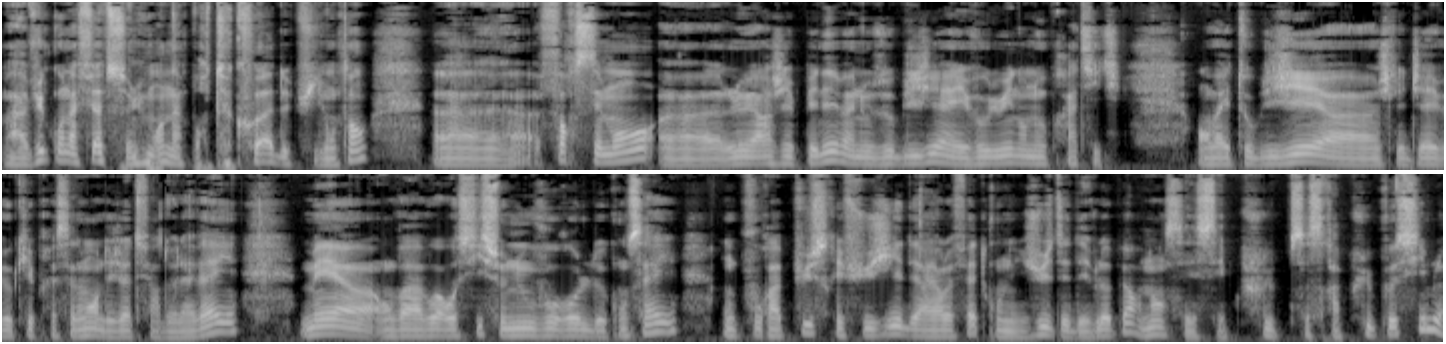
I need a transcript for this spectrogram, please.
Bah, vu qu'on a fait absolument n'importe quoi depuis longtemps, euh, forcément, euh, le RGPD va nous obliger à évoluer dans nos pratiques. On va être obligé, euh, je l'ai déjà évoqué précédemment, déjà de faire de la veille, mais on va avoir aussi ce nouveau rôle de conseil. On pourra plus se réfugier derrière le fait qu'on est juste des développeurs. Non, c'est plus, ce sera plus possible.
